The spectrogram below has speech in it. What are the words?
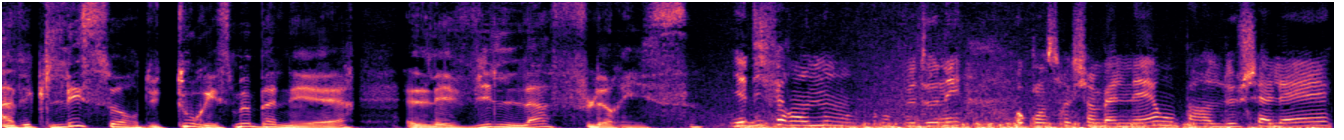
avec l'essor du tourisme balnéaire, les villas fleurissent. Il y a différents noms qu'on peut donner aux constructions balnéaires. On parle de chalets,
